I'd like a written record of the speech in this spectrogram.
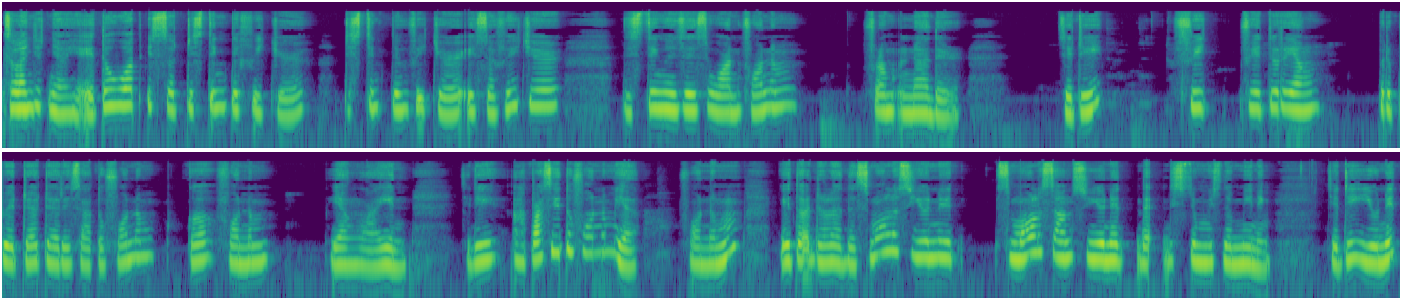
Selanjutnya yaitu what is a distinctive feature? Distinctive feature is a feature distinguishes one phoneme from another. Jadi fitur yang berbeda dari satu fonem ke fonem yang lain. Jadi apa sih itu fonem ya? Fonem itu adalah the smallest unit small sounds unit that distinguish the meaning. Jadi unit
